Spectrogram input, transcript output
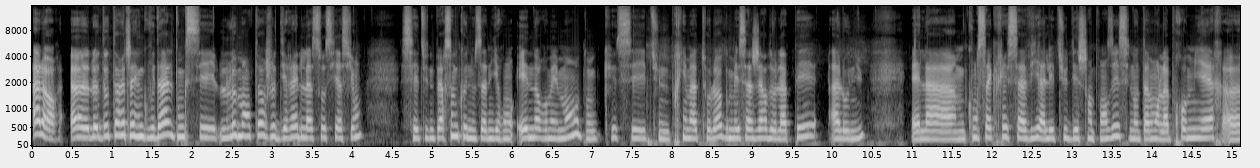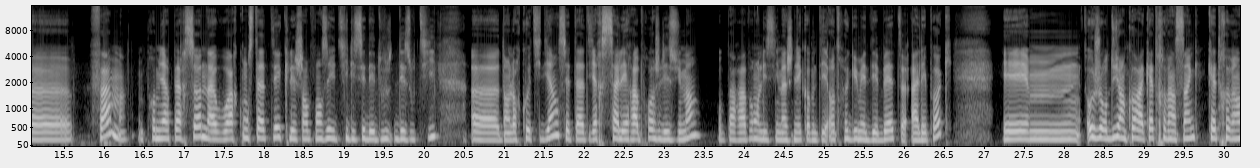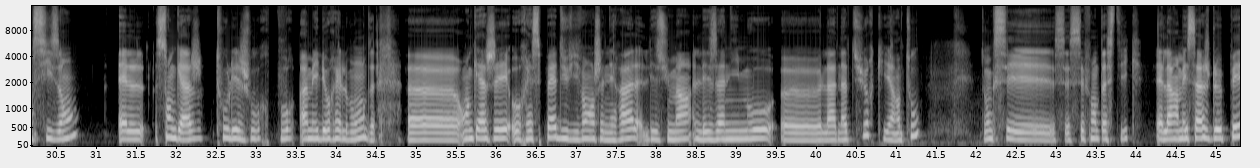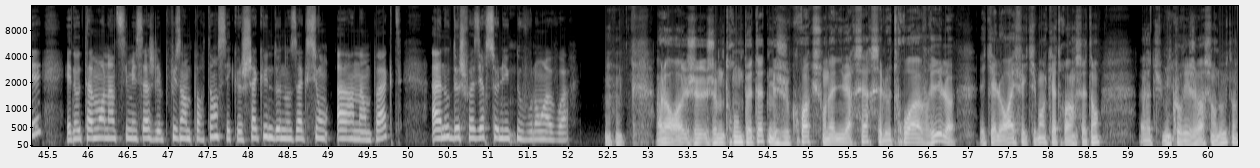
Alors, le docteur Jane Goodall, donc c'est le mentor, je dirais, de l'association. C'est une personne que nous admirons énormément. Donc, c'est une primatologue, messagère de la paix à l'ONU. Elle a consacré sa vie à l'étude des chimpanzés. C'est notamment la première femme, première personne à avoir constaté que les chimpanzés utilisaient des, outils euh, dans leur quotidien, c'est-à-dire ça les rapproche des humains. Auparavant, on les imaginait comme des, entre guillemets, des bêtes à l'époque. Et hum, aujourd'hui, encore à 85, 86 ans, elle s'engage tous les jours pour améliorer le monde, euh, engagée au respect du vivant en général, les humains, les animaux, euh, la nature qui est un tout. Donc c'est fantastique. Elle a un message de paix et notamment l'un de ses messages les plus importants, c'est que chacune de nos actions a un impact. À nous de choisir celui que nous voulons avoir. Mhm. Alors, je, me trompe peut-être, mais je crois que son anniversaire, c'est le 3 avril et qu'elle aura effectivement 87 ans. Euh, tu me corrigeras sans doute. Hein.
